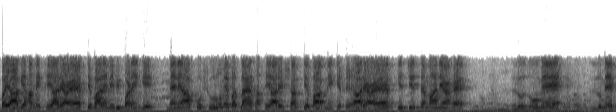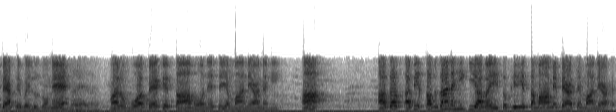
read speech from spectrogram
भाई, आगे हम एक खियार ऐब के बारे में भी पढ़ेंगे। मैंने आपको शुरू में बतलाया था खियार शर्त के बारे में कि खियार ऐब किस चीज़ से मान्या है? लुजू में बै से भाई, लुजू में मालूम हुआ बै के ताम होने से यह मान्या नहीं। हाँ अगर अभी कब्जा नहीं किया भाई तो फिर ये तमाम बै से मान्या है।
